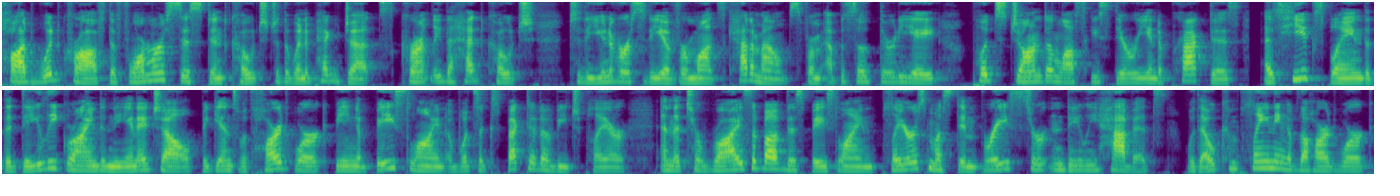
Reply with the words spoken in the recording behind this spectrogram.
Todd Woodcroft, the former assistant coach to the Winnipeg Jets, currently the head coach to the University of Vermont's Catamounts from episode 38 puts John Dunlosky's theory into practice as he explained that the daily grind in the NHL begins with hard work being a baseline of what's expected of each player, and that to rise above this baseline, players must embrace certain daily habits without complaining of the hard work,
